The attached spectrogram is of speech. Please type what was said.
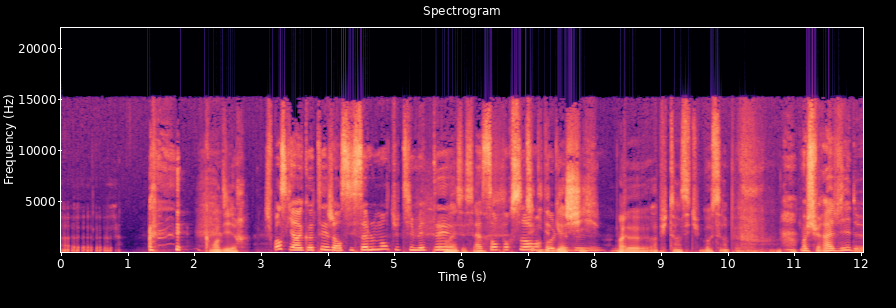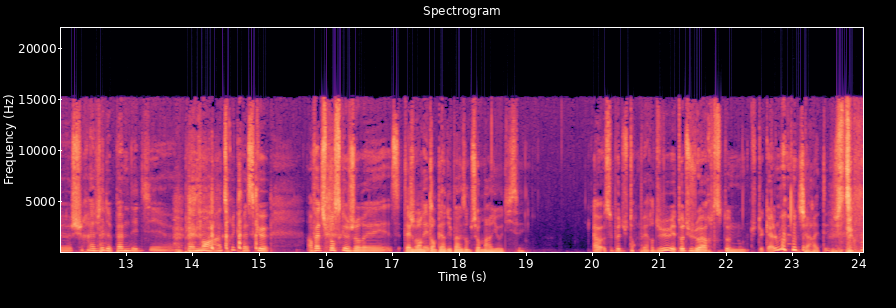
Euh, comment dire? Je pense qu'il y a un côté, genre, si seulement tu t'y mettais à 100%. C'est l'idée de gâchis. De... Ah putain, si tu bossais un peu. Moi, je suis ravie de, je suis ravie de pas me dédier euh, pleinement à un truc parce que, en fait, je pense que j'aurais. Tellement de temps perdu, par exemple, sur Mario Odyssey. Ah, c'est pas du temps perdu. Et toi, tu joues à Hearthstone, donc tu te calmes. J'ai arrêté, justement.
